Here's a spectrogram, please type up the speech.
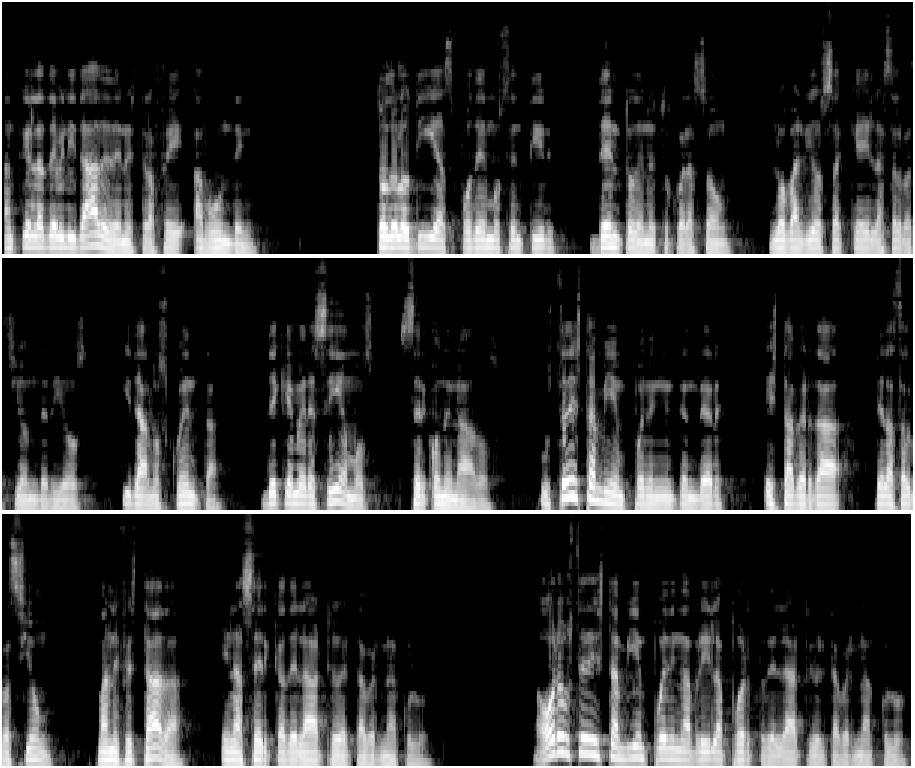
aunque las debilidades de nuestra fe abunden, todos los días podemos sentir dentro de nuestro corazón lo valiosa que es la salvación de Dios y darnos cuenta de que merecíamos ser condenados. Ustedes también pueden entender esta verdad de la salvación manifestada en la cerca del atrio del tabernáculo. Ahora ustedes también pueden abrir la puerta del atrio del tabernáculo,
